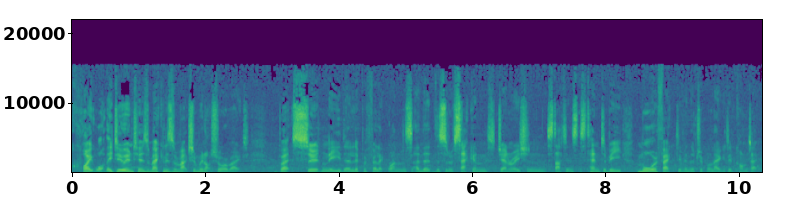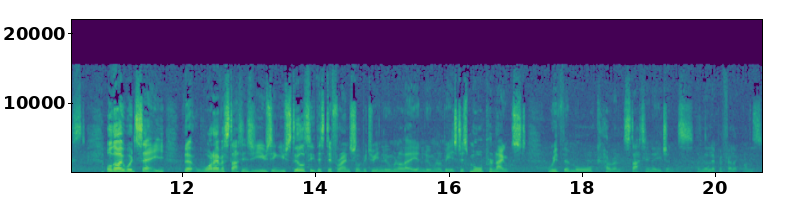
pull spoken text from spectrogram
Quite what they do in terms of mechanism of action, we're not sure about but certainly the lipophilic ones and the, the, sort of second generation statins tend to be more effective in the triple negative context. Although I would say that whatever statins you're using, you still see this differential between luminal A and luminal B. It's just more pronounced with the more current statin agents and the lipophilic ones.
